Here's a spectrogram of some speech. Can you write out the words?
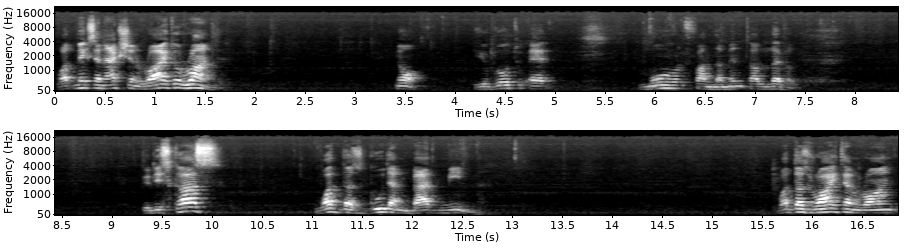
what makes an action right or wrong. No, you go to a more fundamental level. You discuss what does good and bad mean? What does right and wrong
